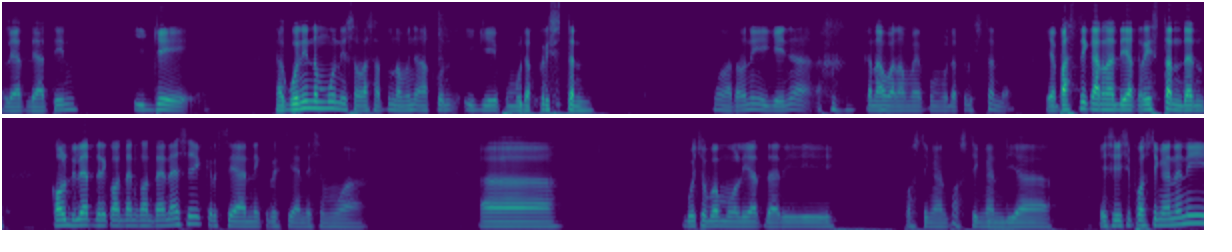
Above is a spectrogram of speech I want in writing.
lihat-liatin IG. Nah gue nih nemu nih salah satu namanya akun IG pemuda Kristen. Gue gak tahu nih IG-nya kenapa namanya pemuda Kristen ya. Ya pasti karena dia Kristen dan kalau dilihat dari konten-kontennya sih Kristiani Kristiani semua. Uh, eh, gue coba mau lihat dari postingan-postingan dia. Isi isi postingannya nih,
